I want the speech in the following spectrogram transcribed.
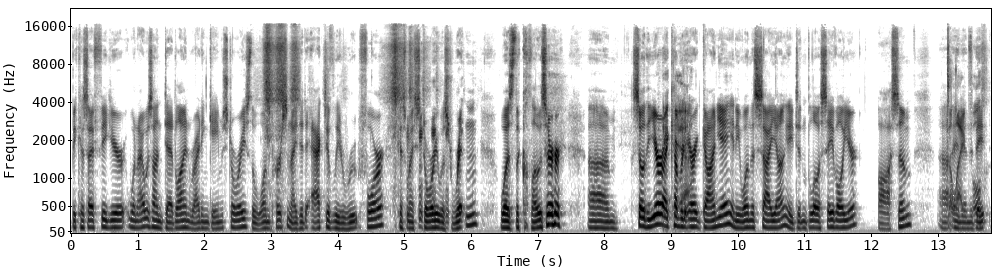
because I figure when I was on deadline writing game stories, the one person I did actively root for because my story was written was the closer. Um, so the year I covered yeah. Eric Gagne and he won the Cy Young and he didn't blow a save all year, awesome. Uh, and, then the ba-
